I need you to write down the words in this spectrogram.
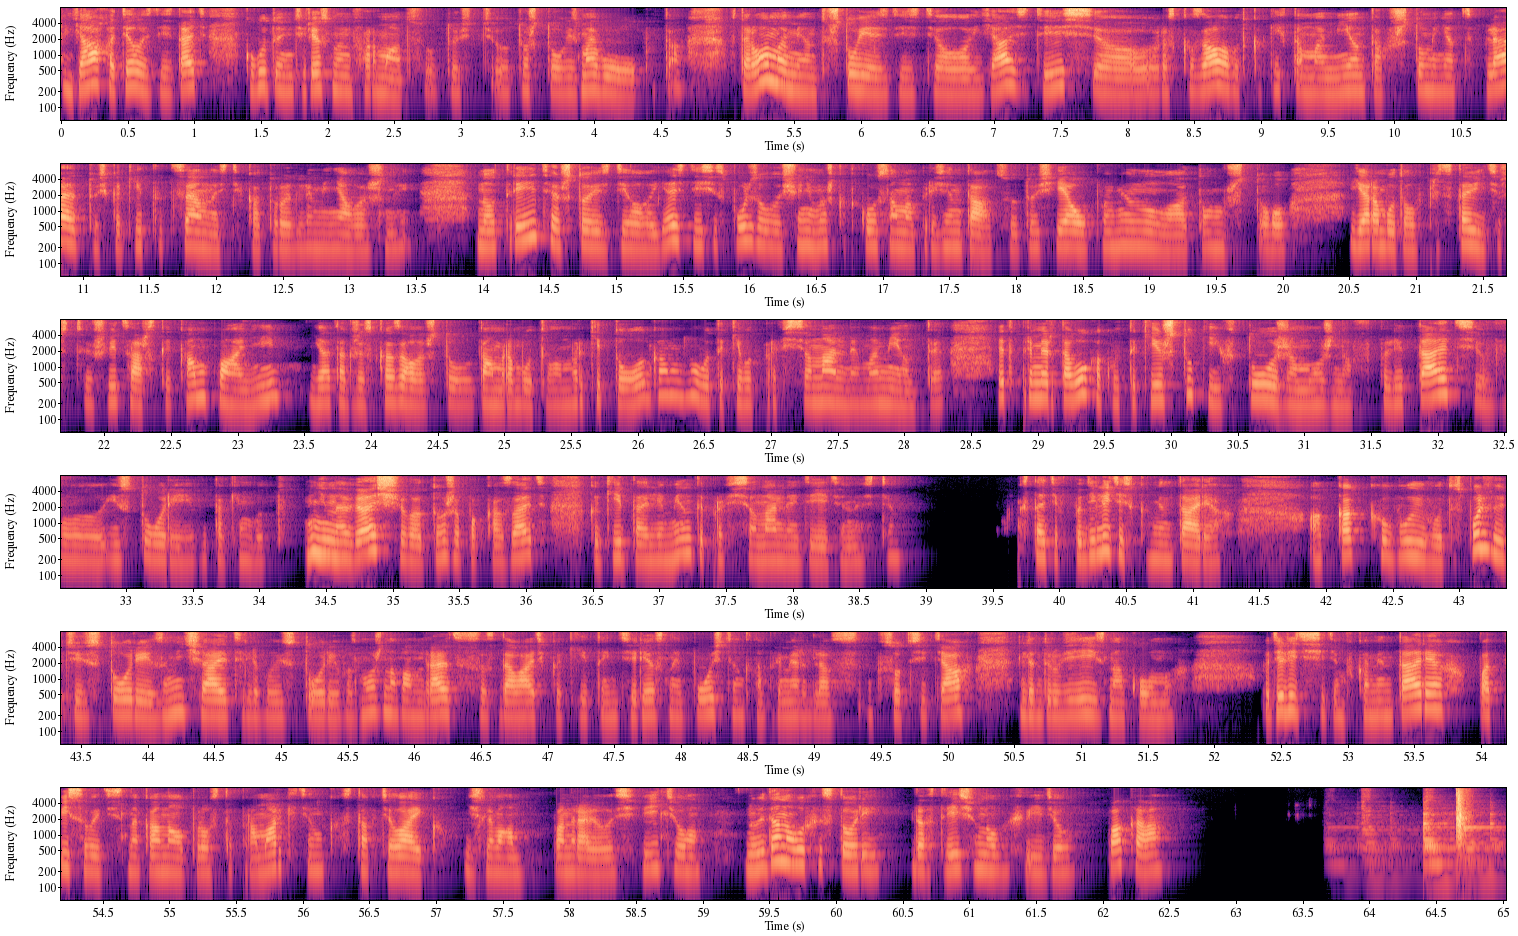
я хотела здесь дать какую-то интересную информацию, то есть э, то, что из моего опыта. Второй момент, что я здесь сделала, я здесь э, рассказала вот каких-то моментах, что меня цепляет, то есть какие-то ценности, которые для меня важны. Но третье, что я сделала, я здесь использовала еще немножко такую самопрезентацию, то есть я упомянула о том, что я работала в представительстве швейцарской компании. Я также сказала, что там работала маркетологом. Ну, вот такие вот профессиональные моменты. Это пример того, как вот такие штуки, их тоже можно вплетать в истории. Вот таким вот ненавязчиво тоже показать какие-то элементы профессиональной деятельности. Кстати, поделитесь в комментариях, а как вы вот используете истории, замечаете ли вы истории? Возможно, вам нравится создавать какие-то интересные постинг, например, для, в соцсетях для друзей и знакомых. Поделитесь этим в комментариях, подписывайтесь на канал просто про маркетинг, ставьте лайк, если вам понравилось видео. Ну и до новых историй. До встречи в новых видео. Пока! Thank you.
